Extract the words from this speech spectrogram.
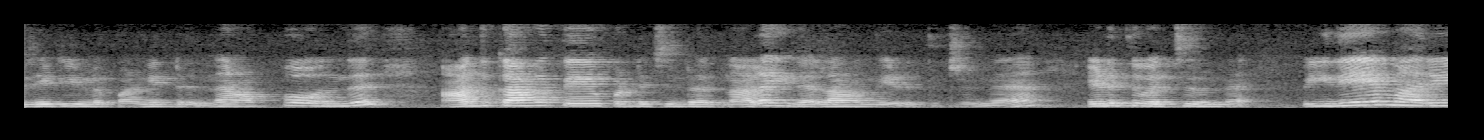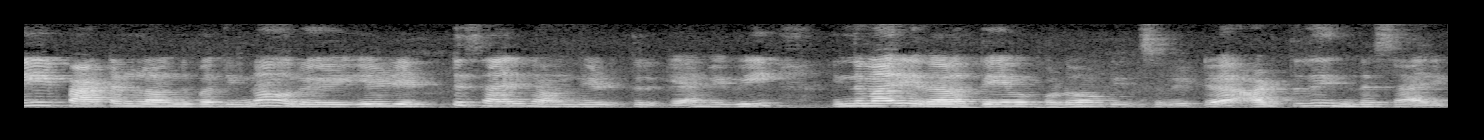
விஜய் டிவியில் பண்ணிட்டு இருந்தேன். அப்போ வந்து அதுக்காக தேவைப்பட்டுச்சுன்றதுனால இதெல்லாம் வந்து எடுத்துட்டு இருந்தேன். எடுத்து வச்சிருந்தேன். இதே மாதிரி பேட்டர்னில் வந்து பார்த்தீங்கன்னா ஒரு ஏழு எட்டு saree நான் வந்து எடுத்திருக்கேன். மேபி இந்த மாதிரி ஏதாவது தேவைப்படும் அப்படின்னு சொல்லிட்டு. அடுத்தது இந்த saree.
